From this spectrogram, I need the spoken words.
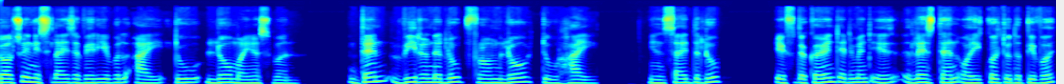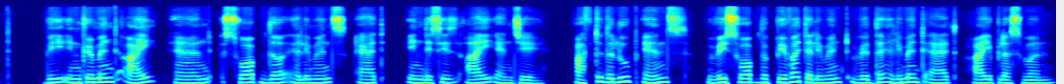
also initialize a variable i to low minus 1. Then we run a loop from low to high. Inside the loop, if the current element is less than or equal to the pivot, we increment i and swap the elements at indices i and j. After the loop ends, we swap the pivot element with the element at i plus 1.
